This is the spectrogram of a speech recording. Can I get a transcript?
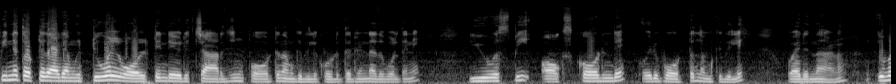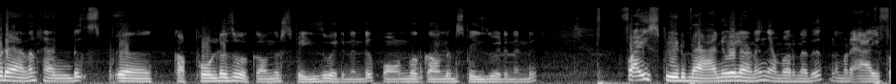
പിന്നെ തൊട്ട് താഴെ നമുക്ക് ട്വൽവ് വോൾട്ടിന്റെ ഒരു ചാർജിങ് പോർട്ട് നമുക്കിതിൽ കൊടുത്തിട്ടുണ്ട്. അതുപോലെ തന്നെ യു എസ് ബി ഓക്സ്കോഡിന്റെ ഒരു പോർട്ടും നമുക്കിതിൽ വരുന്നതാണ്. ഇവിടെയാണ് രണ്ട് കപ്പ് ഹോൾഡേഴ്സ് വെക്കാവുന്ന ഒരു സ്പേസ് വരുന്നുണ്ട്. ഫോൺ വെക്കാവുന്ന ഒരു സ്പേസ് വരുന്നുണ്ട്. ഫൈവ് സ്പീഡ് മാനുവലാണ് ഞാൻ പറഞ്ഞത്. നമ്മുടെ ആൽഫ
